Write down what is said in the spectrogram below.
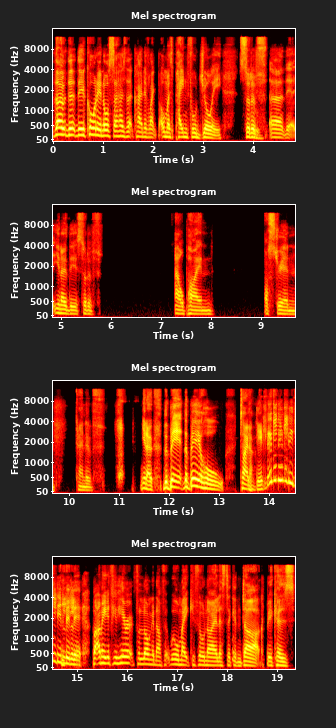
Though the, the accordion also has that kind of like almost painful joy, sort of mm. uh the, you know, the sort of alpine Austrian kind of you know the beer the beer hall type yeah. but i mean if you hear it for long enough it will make you feel nihilistic and dark because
